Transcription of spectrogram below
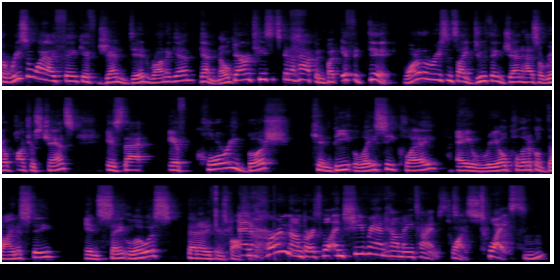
The reason why I think if Jen did run again, again, no guarantees it's going to happen, but if it did, one of the reasons I do think Jen has a real puncher's chance is that if Cori Bush can beat Lacy Clay, a real political dynasty in St. Louis, then anything's possible. and her numbers, well, and she ran how many times? Twice. Twice. Mhm.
